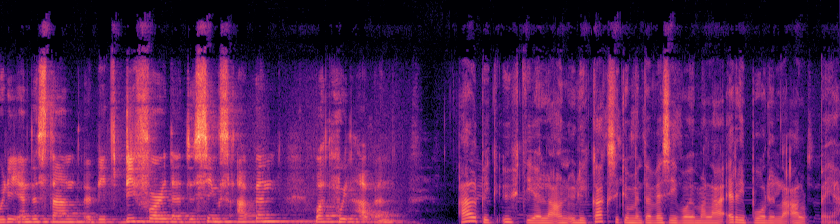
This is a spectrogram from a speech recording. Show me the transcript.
really understand a bit before that the things happen, what will happen. Alpic-yhtiöllä on yli 20 vesivoimalaa eri puolilla Alppeja.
